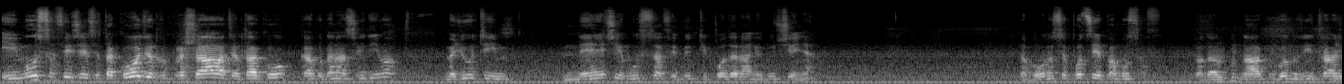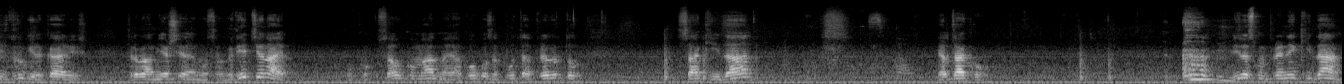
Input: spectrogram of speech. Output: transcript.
I Musafi će se također ukrašavati, jel tako, kako danas vidimo, međutim, neće Musafi biti podarani od učenja. Da Bog ono se pocijepa Musaf, pa da nakon godinu dvije tražiš drugi da kažeš, treba mi još jedan Musaf. Gdje ti onaj? Sa u komadima, ja koliko sam puta prevrtu, svaki dan, Jel tako? Vidjeli smo pre neki dan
